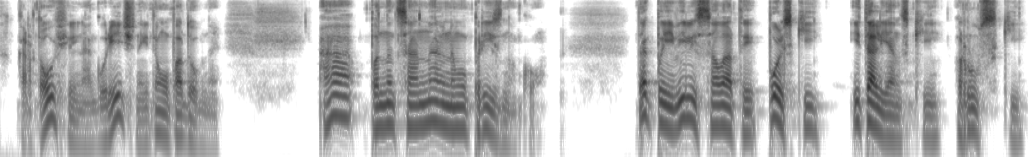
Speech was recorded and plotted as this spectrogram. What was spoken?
– картофельные, огуречные и тому подобное, а по национальному признаку. Так появились салаты польский, итальянский, русский.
